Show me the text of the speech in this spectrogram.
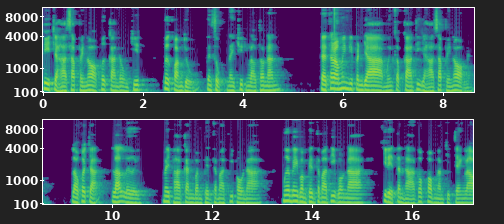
ที่จะหาทรัพย์ภายนอกเพื่อการดำรงชีวิต เพื่อความอยู่เป็นสุขในชีวิตของเราเท่านั้น แต่ถ้าเราไม่มีปัญญาเหมือนกับการที่จะหาทรัพย์ภายนอกเนี่ยเราก็จะละเลยไม่พากันบำเพ็ญสมาธิภาวนา เมื่อไม่บำเพ็ญสมาธิภาวนากิเลสตัณหาก็ครอบงำจิตใจเรา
